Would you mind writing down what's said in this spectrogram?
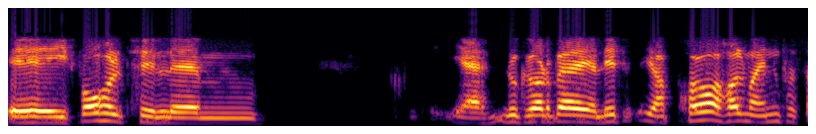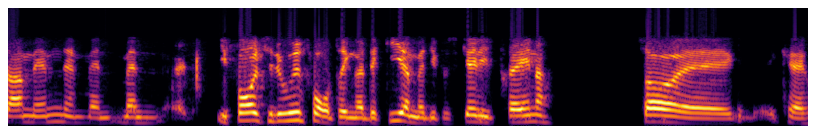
Øh, I forhold til, øh, ja, nu kan det være, at jeg lidt, jeg prøver at holde mig inde på samme emne, men, men øh, i forhold til de udfordringer, det giver med de forskellige træner, så øh, kan jeg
